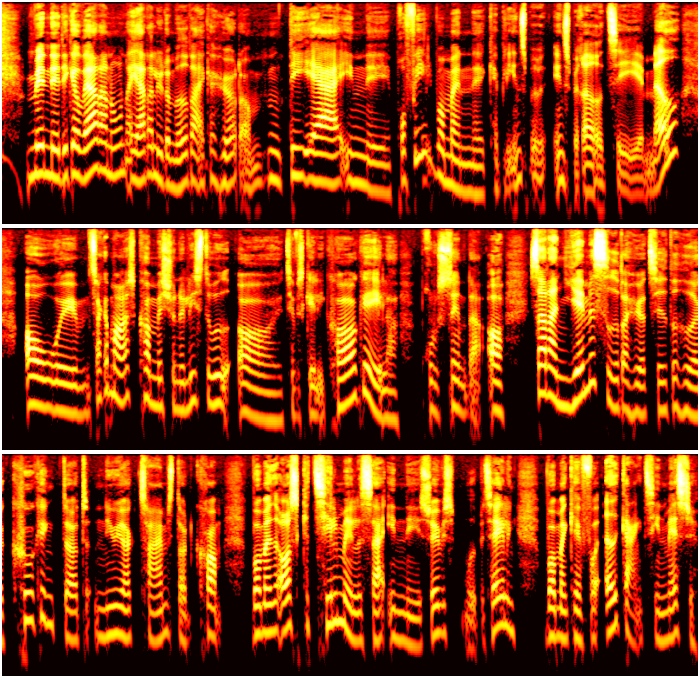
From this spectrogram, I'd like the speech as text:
Men uh, det kan jo være, at der er nogen af jer, der lytter med, der ikke har hørt om den. Det er en profil, hvor man kan blive inspireret til mad, og så kan man også komme med journalister ud og til forskellige kokke eller producenter og Og så er der en hjemmeside, der hører til, der hedder cooking.newyorktimes.com, hvor man også kan tilmelde sig en øh, service mod betaling, hvor man kan få adgang til en masse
